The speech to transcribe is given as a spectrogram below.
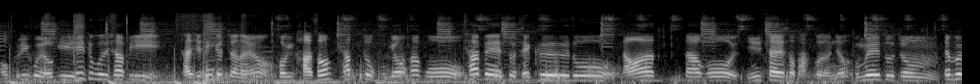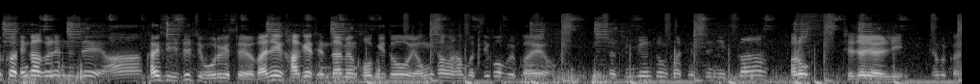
어 그리고 여기 스케이트보드 shop이 다시 생겼잖아요. 거기 가서 shop도 구경하고 shop에 또 deck도 나왔다고 인스타에서 봤거든요. 구매도 좀 해볼까 생각을 했는데 아 갈 수 있을지 모르겠어요. 만약에 가게 된다면 거기도 영상을 한번 찍어볼까 해요. 일단 준비 운동 다 됐으니까 바로 제자리 알리 해볼까요?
